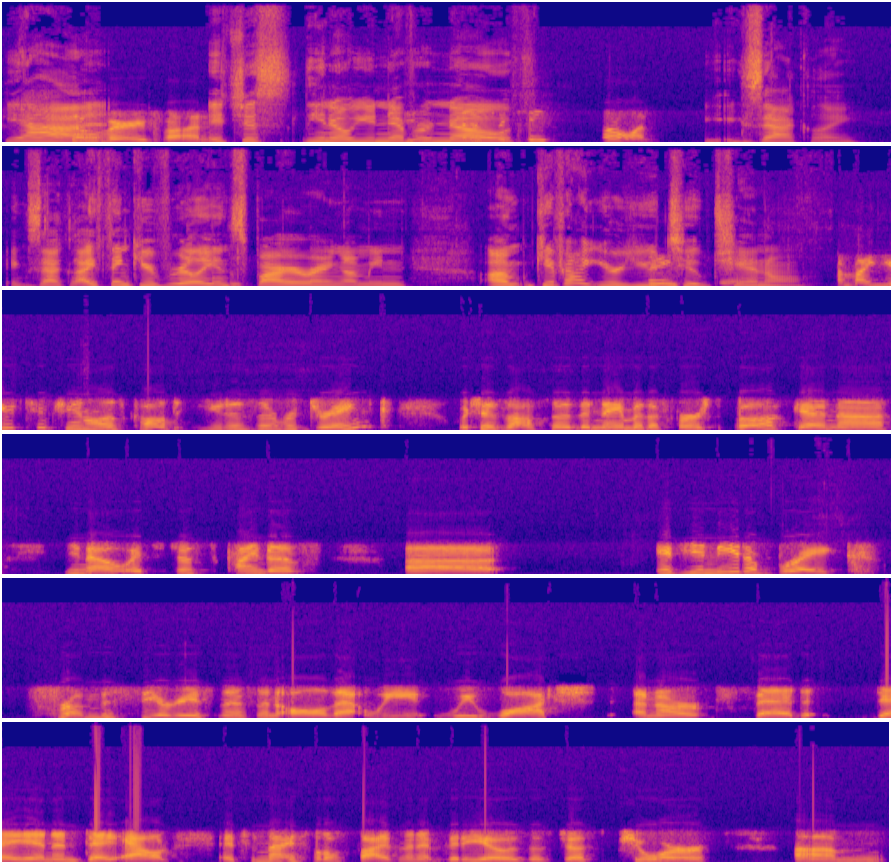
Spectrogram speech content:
yeah. So very fun. It's just you know you never know if Keep going. Exactly, exactly. I think you're really inspiring. I mean, um, give out your YouTube you. channel. My YouTube channel is called You Deserve a Drink, which is also the name of the first book. And, uh, you know, it's just kind of, uh, if you need a break from the seriousness and all that we, we watch and are fed day in and day out, it's nice little five minute videos of just pure, um,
